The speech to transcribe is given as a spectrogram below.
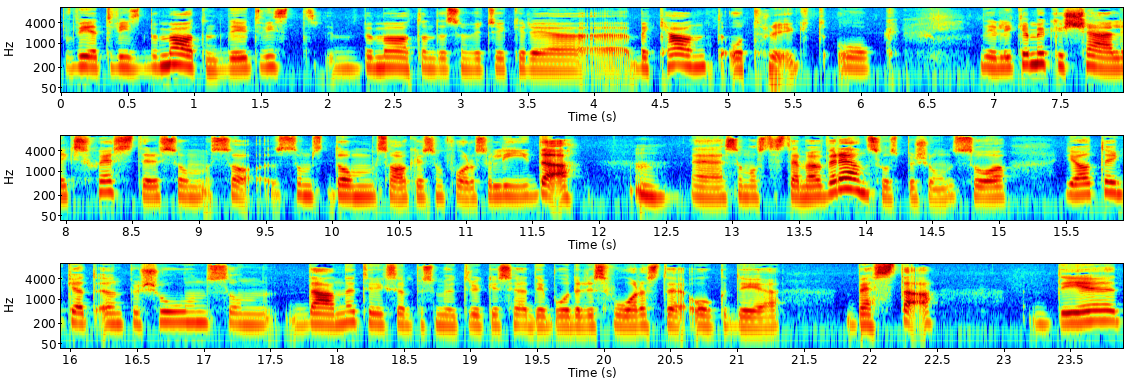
vid ett visst bemötande. Det är ett visst bemötande som vi tycker är eh, bekant och tryggt. Och det är lika mycket kärleksgester som, som de saker som får oss att lida. mm, Eh, som måste stämma överens hos person. Så jag tänker att en person som Danne till exempel som uttrycker sig det är både det svåraste och det bästa. Det,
